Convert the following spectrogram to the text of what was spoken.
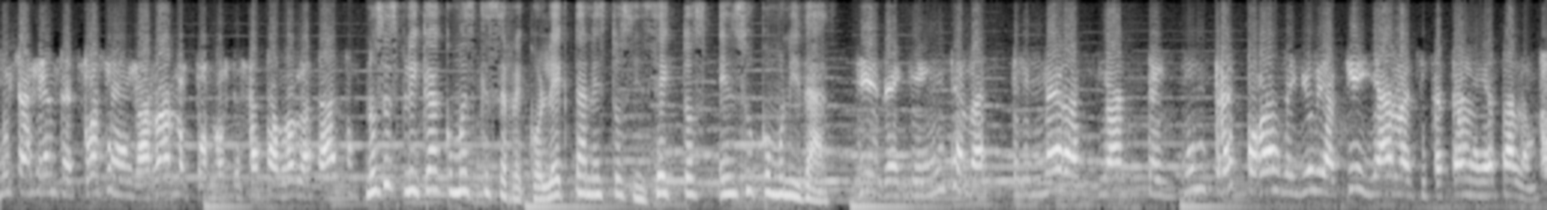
mucha gente puede agarrarlo por lo que está la salsa. Nos explica cómo es que se recolectan estos insectos en su comunidad. Sí, de que inician las primeras, las según tres horas de lluvia aquí, ya la chicatana ya salen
